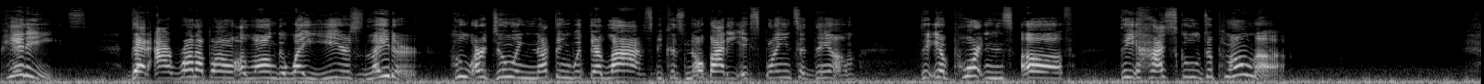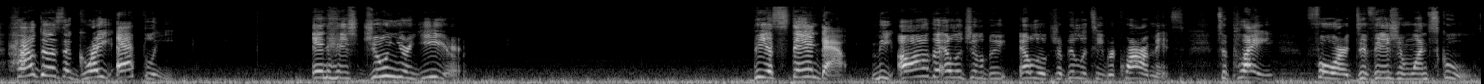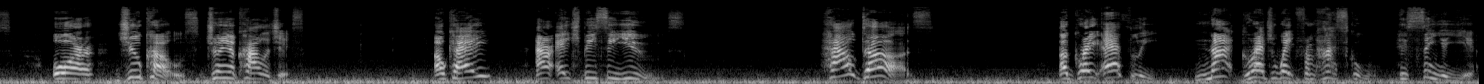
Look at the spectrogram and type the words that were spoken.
Pennies that I run up on along the way years later who are doing nothing with their lives because nobody explained to them the importance of the high school diploma. How does a great athlete in his junior year be a standout, meet all the eligibility requirements to play for Division One schools or JUCOs, junior colleges. Okay, our HBCUs. How does a great athlete not graduate from high school his senior year?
